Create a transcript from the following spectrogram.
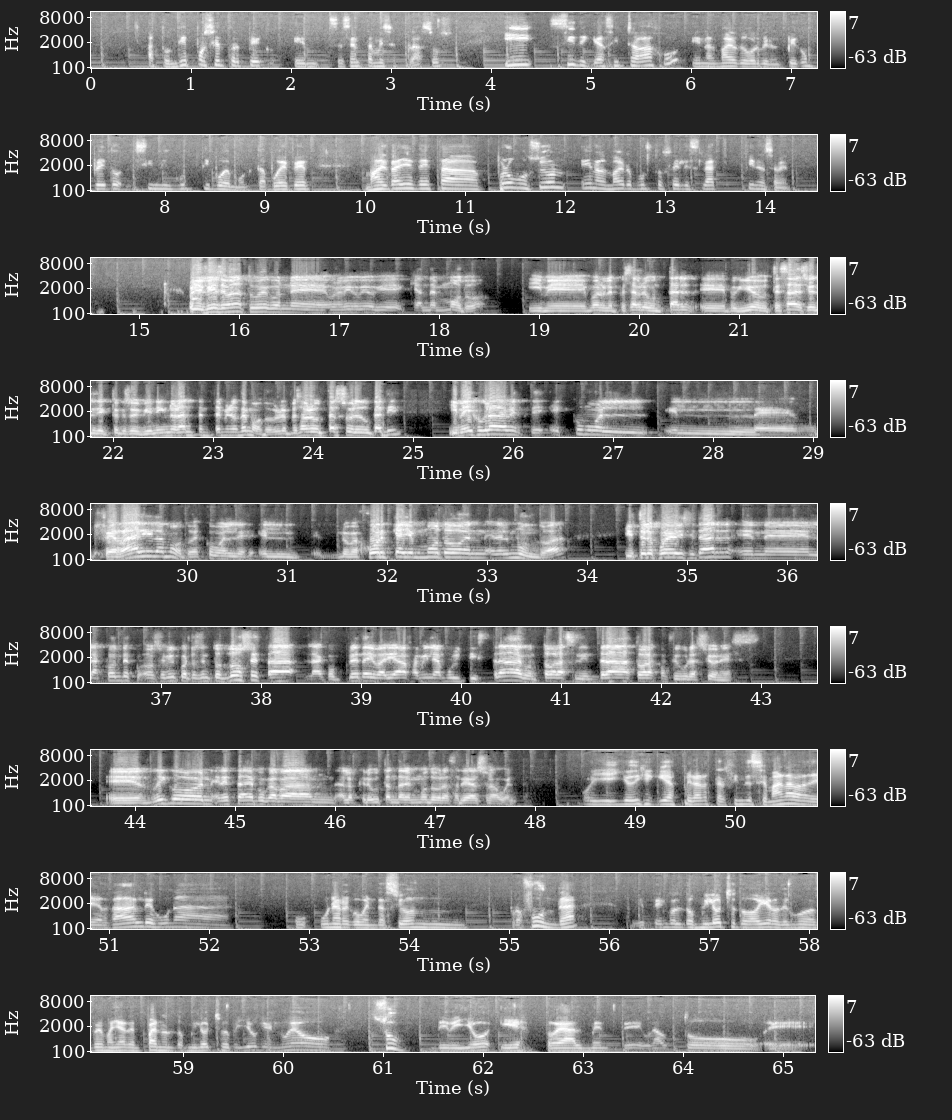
hasta un 10% del PIB en 60 meses plazos y si te quedas sin trabajo, en Almagro te vuelven el pie completo sin ningún tipo de multa. Puedes ver más detalles de esta promoción en almagro.cl slash financiamiento. Oye, el fin de semana estuve con eh, un amigo mío que, anda en moto y me, bueno, le empecé a preguntar, eh, porque yo, usted sabe, soy el director que soy bien ignorante en términos de moto, pero le empecé a preguntar sobre Ducati y me dijo claramente, es como el, el eh, Ferrari la moto, es como el, lo mejor que hay en moto en, el mundo, ¿ah? Y usted lo puede visitar en eh, Las Condes 11.412. Está la completa y variada familia multistrada con todas las cilindradas, todas las configuraciones. Eh, rico en, esta época para los que les gusta andar en moto para salir a darse una vuelta. Oye, yo dije que iba a esperar hasta el fin de semana para de verdad darles una, una recomendación profunda. Porque tengo el 2008 todavía, lo tengo ver mañana temprano, el 2008 de Peugeot, que el nuevo sub de Bello es realmente un auto eh,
